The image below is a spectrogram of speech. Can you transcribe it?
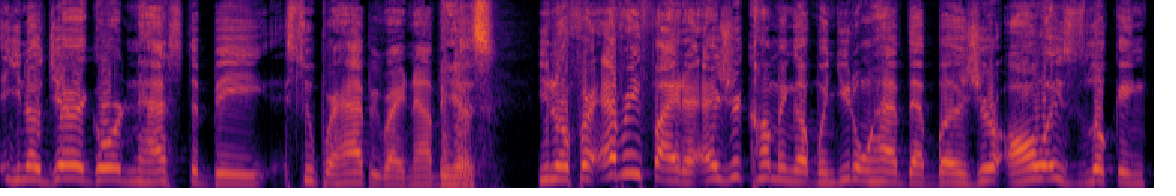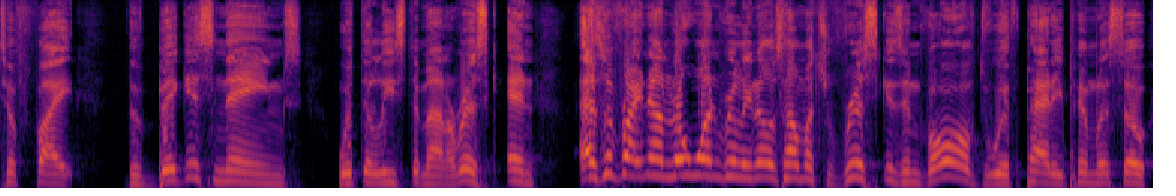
you know, Jared Gordon has to be super happy right now because, you know, for every fighter, as you're coming up, when you don't have that buzz, you're always looking to fight the biggest names with the least amount of risk. And as of right now, no one really knows how much risk is involved with Paddy Pimblett. So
